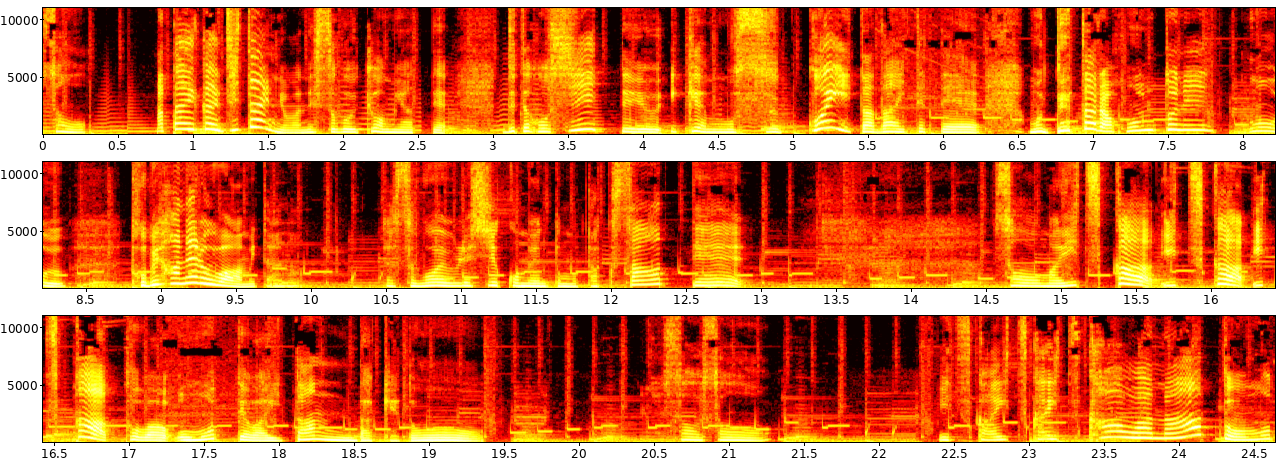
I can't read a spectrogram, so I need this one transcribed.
そう。まあ、大会自体にはねすごい興味あって出てほしいっていう意見もすっごいいいててもう出たら本当にもう飛び跳ねるわみたいな。すごい嬉しいコメントもたくさんあってそうまあいつかいつかいつかとは思ってはいたんだけどそうそう。いつかいつかいつかはなと思っ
